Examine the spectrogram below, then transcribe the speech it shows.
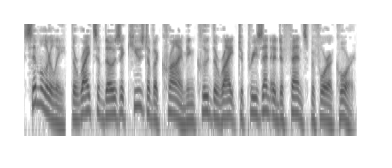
Similarly, the rights of those accused of a crime include the right to present a defense before a court.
